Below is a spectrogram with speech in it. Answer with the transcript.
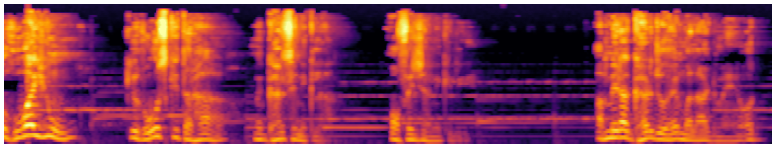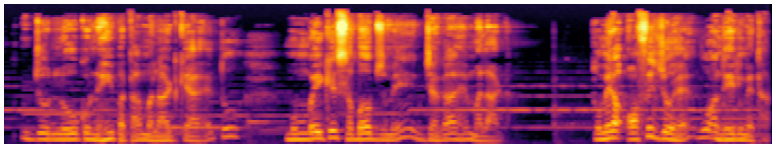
तो हुआ यूँ कि रोज की तरह मैं घर से निकला, ऑफ़िस जाने के लिए। अब मेरा घर जो है मलाड में है और जो लोगों को नहीं पता मलाड क्या है तो मुंबई के सबर्ब्स में एक जगह है मलाड। तो मेरा ऑफ़िस जो है वो अंधेरी में था।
